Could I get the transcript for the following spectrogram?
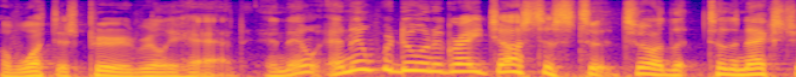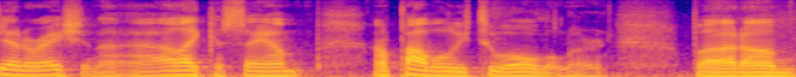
of what this period really had. And then, and then we're doing a great justice to, to, the, to the next generation. I, I like to say I'm, I'm probably too old to learn, but um,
